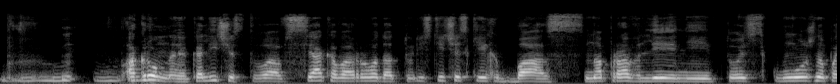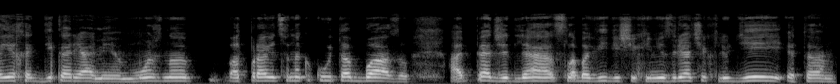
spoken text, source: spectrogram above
Огромное количество всякого рода туристических баз, направлений. То есть можно поехать дикарями, можно отправиться на какую-то базу. Опять же, для слабовидящих и незрячих людей это,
